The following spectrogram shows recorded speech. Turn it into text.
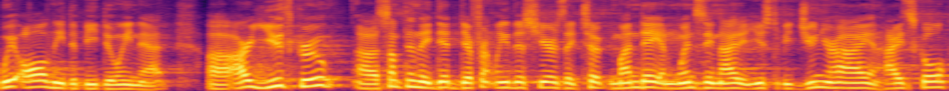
we all need to be doing that. Uh, our youth group, uh, something they did differently this year is they took Monday and Wednesday night. It used to be junior high and high school.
